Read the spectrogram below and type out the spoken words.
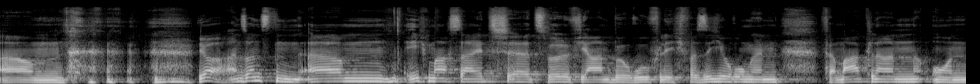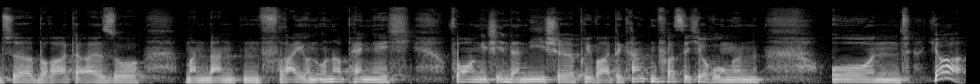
Ähm ja, ansonsten, ähm, ich mache seit äh, zwölf Jahren beruflich Versicherungen, Vermaklern und äh, berate also Mandanten frei und unabhängig, vorrangig in der Nische private Krankenversicherungen. Und ja,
